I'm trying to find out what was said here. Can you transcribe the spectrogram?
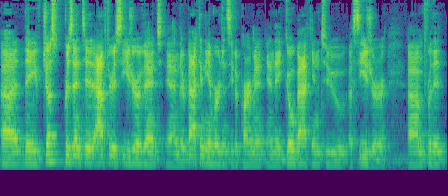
uh, they've just presented after a seizure event and they're back in the emergency department and they go back into a seizure. Um, for the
